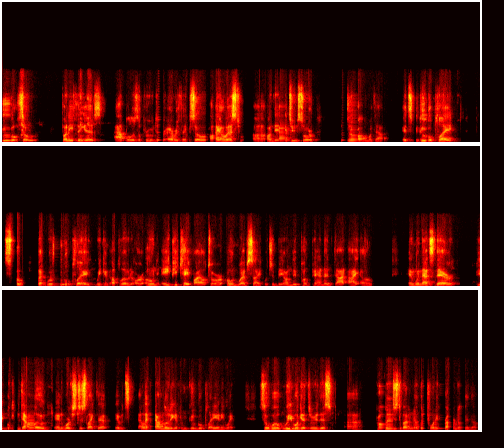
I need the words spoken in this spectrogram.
Google. So, funny thing is, Apple is approved for everything. So, iOS uh, on the iTunes Store, there's no problem with that. It's the Google Play. So, but with Google Play, we can upload our own APK file to our own website, which would be on the punkpanda.io. And when that's there, people can download and it works just like that. It was like downloading it from Google Play anyway. So we'll, we will get through this, uh, probably just about another 24 hour delay though.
